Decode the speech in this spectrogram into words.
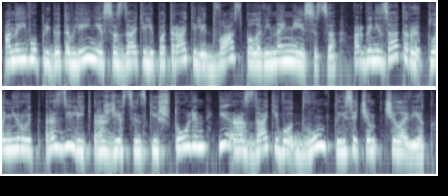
а на его приготовление создатели потратили два с половиной месяца. Организаторы планируют разделить рождественский штолен и раздать его двум тысячам человек.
